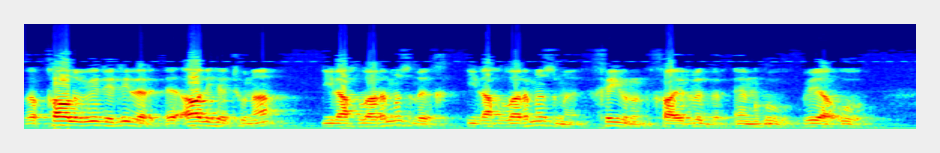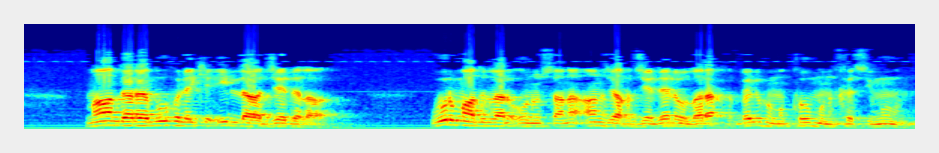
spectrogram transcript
Ve kalu ve dediler e alihetuna ilahlarımızla ilahlarımız mı hayrun hayırlıdır emhu veya o. Ma derebuhu leke illa cedela. Vurmadılar onu sana ancak cedel olarak belhum kavmun hasimun.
